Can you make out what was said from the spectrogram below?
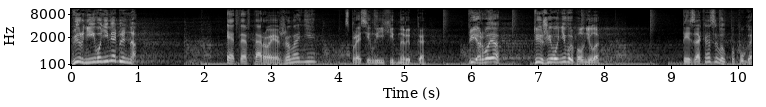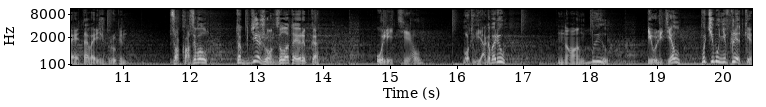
«Верни его немедленно!» «Это второе желание?» — спросила ехидно рыбка. «Первое! Ты же его не выполнила!» «Ты заказывал попугая, товарищ Грубин?» «Заказывал? Так где же он, золотая рыбка?» «Улетел?» «Вот я говорю!» «Но он был!» «И улетел? Почему не в клетке?»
